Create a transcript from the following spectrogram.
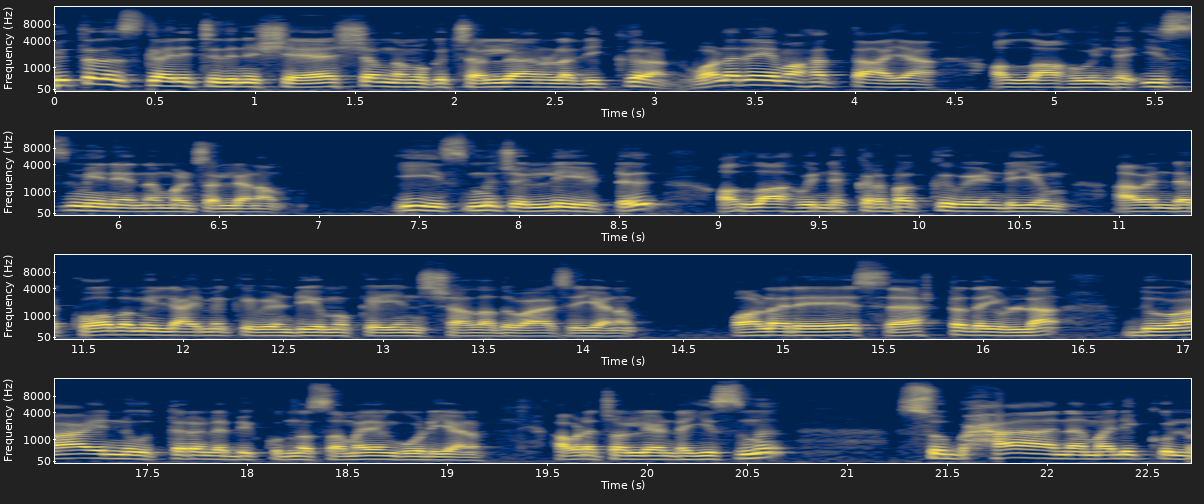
വിത്ര നിസ്കരിച്ചതിന് ശേഷം നമുക്ക് ചൊല്ലാനുള്ള ദിക്റാണ്. വളരെ മഹത്തായ അള്ളാഹുവിന്റെ ഇസ്മിനെ നമ്മൾ ചൊല്ലണം. ഈ ഇസ്മ ചൊല്ലിയിട്ട് അള്ളാഹുവിന്റെ കൃപക്ക് വേണ്ടിയും അവന്റെ കോപമില്ലായ്മയ്ക്ക് വേണ്ടിയുമൊക്കെ ഇൻഷാല്ല ദുവാ ചെയ്യണം. വളരെ ശ്രേഷ്ഠതയുള്ള ദുവായിന് ഉത്തരം ലഭിക്കുന്ന സമയം കൂടിയാണ്. അവിടെ ചൊല്ലേണ്ട ഇസ്മ സുബാന മലിക്കുൽ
